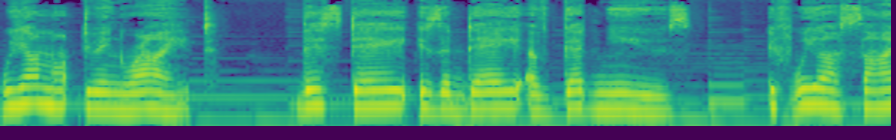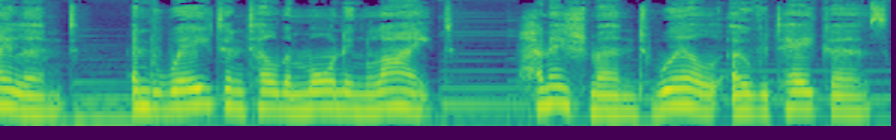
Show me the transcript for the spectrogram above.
We are not doing right. This day is a day of good news. If we are silent and wait until the morning light, punishment will overtake us.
